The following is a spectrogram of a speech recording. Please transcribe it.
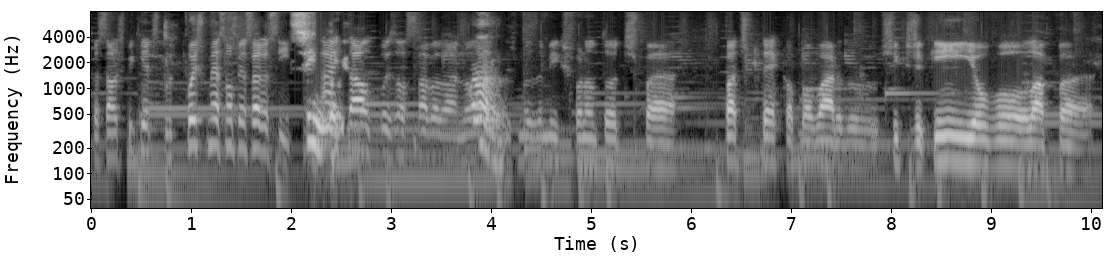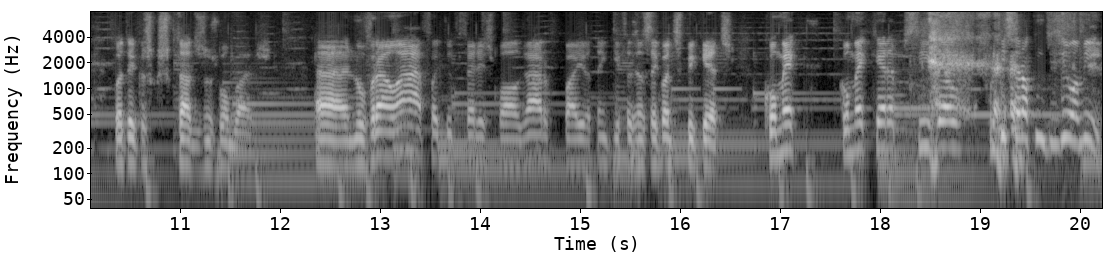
passar os piquetes, porque depois começam a pensar assim, Sim, ah, e tal, depois ao sábado à noite, Claro. os meus amigos foram todos para, para a discoteca ou para o bar do Chico Jaquim e eu vou lá para, para ter com os escutados nos bombeiros. Ah, no verão, ah, foi tudo férias para o Algarve, pá, eu tenho que ir fazer não sei quantos piquetes. Como é que como é que era possível? Porque isso era o que me diziam a mim.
